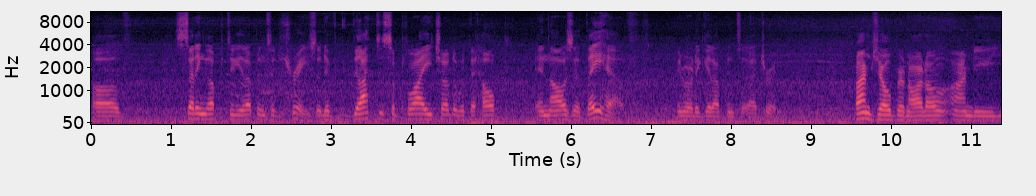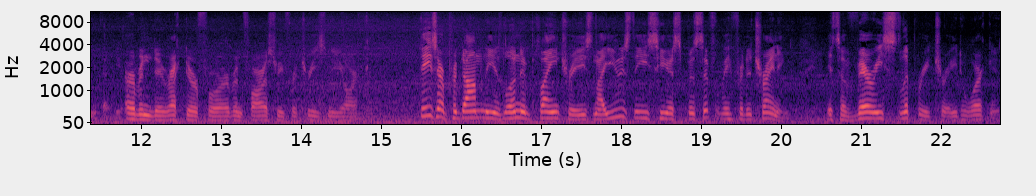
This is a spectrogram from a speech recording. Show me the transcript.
of setting up to get up into the tree. So they've got to supply each other with the help and knowledge that they have in order to get up into that tree. I'm Joe Bernardo. I'm the urban director for urban forestry for Trees New York. These are predominantly London plane trees, and I use these here specifically for the training. It's a very slippery tree to work in.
